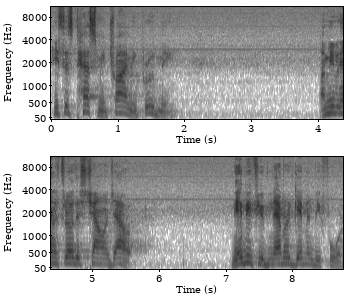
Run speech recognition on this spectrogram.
He says, Test me, try me, prove me. I'm even going to throw this challenge out. Maybe if you've never given before,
